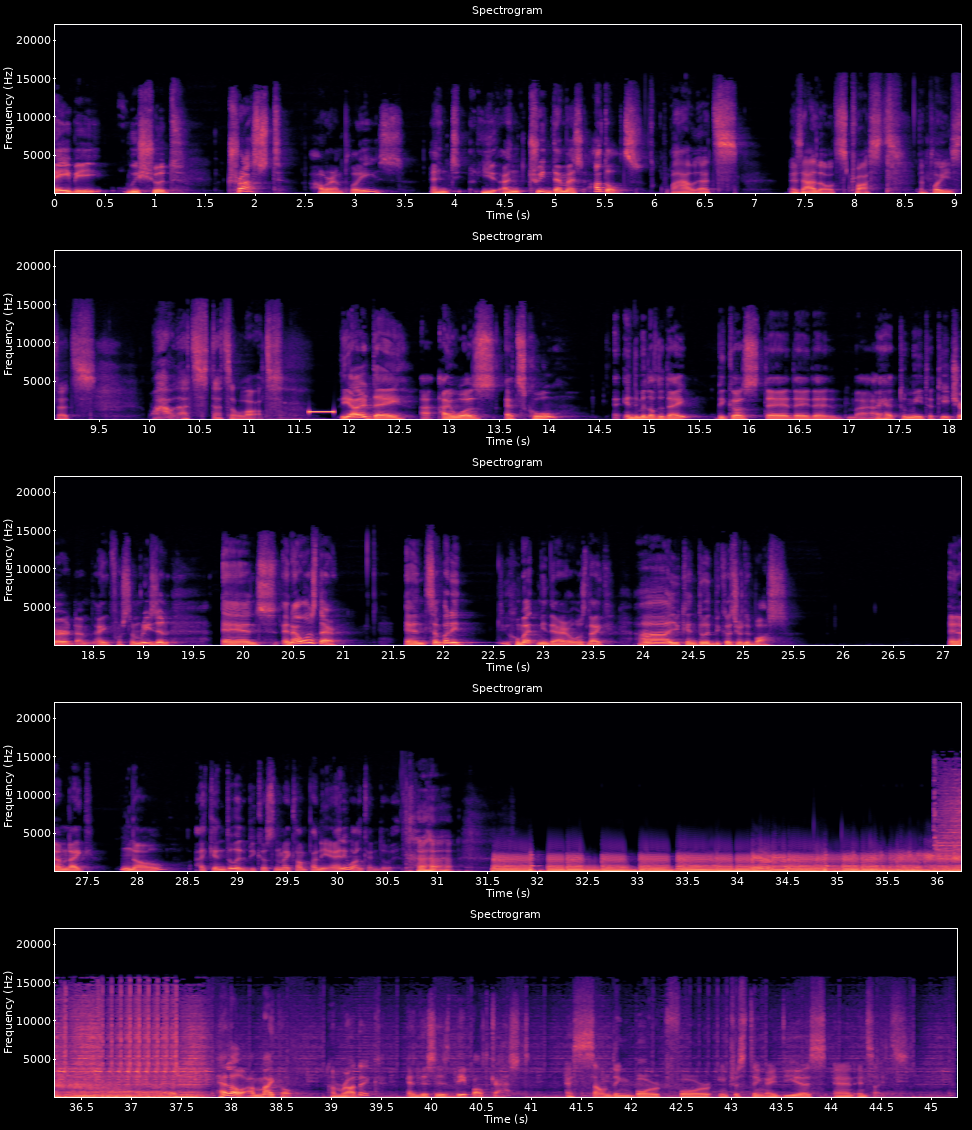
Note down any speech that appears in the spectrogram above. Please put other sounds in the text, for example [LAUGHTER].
maybe we should trust our employees and and treat them as adults. Wow, that's as adults trust employees. That's wow, that's that's a lot. The other day, I was at school in the middle of the day because the, the, the I had to meet a teacher for some reason, and and I was there, and somebody who met me there was like, "Ah, you can do it because you're the boss," and I'm like, "No, I can do it because in my company anyone can do it." [LAUGHS] Hello, I'm Michael. I'm Radek. And this is the podcast, a sounding board for interesting ideas and insights.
